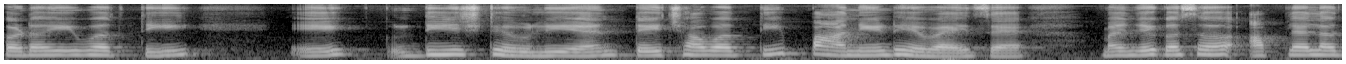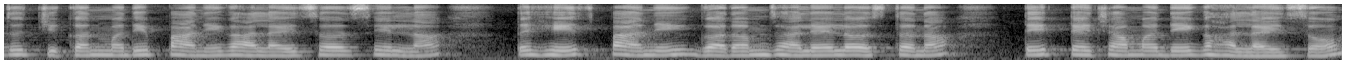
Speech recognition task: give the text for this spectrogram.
कढईवरती एक डिश ठेवली आहे आणि त्याच्यावरती पाणी ठेवायचं आहे म्हणजे कसं आपल्याला जर चिकनमध्ये पाणी घालायचं असेल ना तर हेच पाणी गरम झालेलं असतं ना ते त्याच्यामध्ये घालायचं.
